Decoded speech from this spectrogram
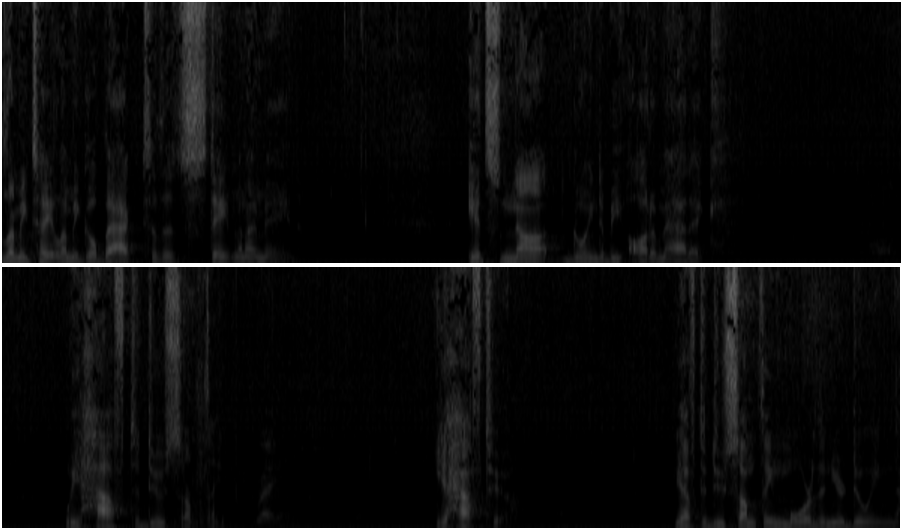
let me tell you, let me go back to the statement I made. It's not going to be automatic. We have to do something. You have to. You have to do something more than you're doing now.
